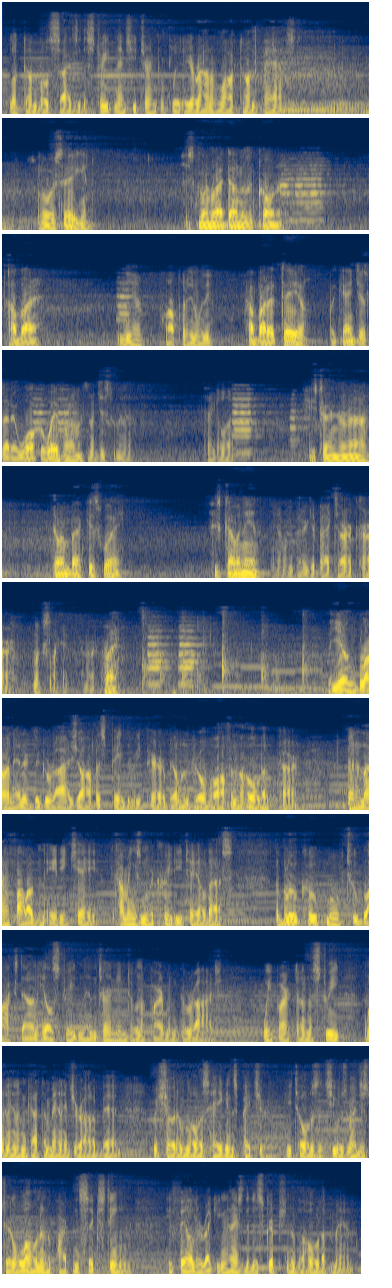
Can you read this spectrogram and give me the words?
looked on both sides of the street, and then she turned completely around and walked on past. It's Lois Hagen. She's going right down to the corner. How about it? Yeah, I'll put in with you. How about a tail? We can't just let her walk away from us. No, just a minute. Take a look. She's turning around. Coming back this way. She's coming in. Yeah, we better get back to our car. Looks like it. Come on. Right. The young blonde entered the garage office, paid the repair bill, and drove off in the holdup car. Ben and I followed in 80K. Cummings and McCready tailed us. The blue coupe moved two blocks down Hill Street and then turned into an apartment garage. We parked on the street, went in and got the manager out of bed. We showed him Lois Hagen's picture. He told us that she was registered alone in apartment 16. He failed to recognize the description of the holdup man.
